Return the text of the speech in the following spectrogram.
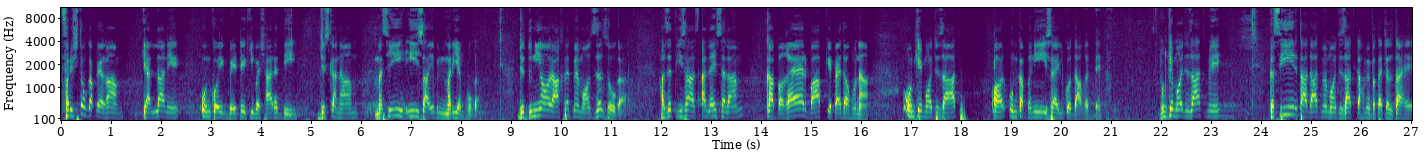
فرشتوں کا پیغام کہ اللہ نے ان کو ایک بیٹے کی بشارت دی، جس کا نام مسیح عیسیٰ ابن مریم ہوگا، جو دنیا اور آخرت میں معزز ہوگا۔ حضرت عیسیٰ علیہ السلام کا بغیر باپ کے پیدا ہونا، ان کے معجزات اور ان کا بنی اسرائیل کو دعوت دینا۔ ان کے معجزات میں کثیر تعداد میں معجزات کا ہمیں پتہ چلتا ہے۔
